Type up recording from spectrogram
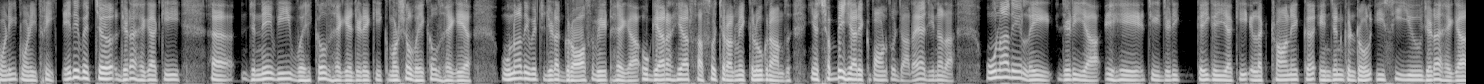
2023 ਇਹਦੇ ਵਿੱਚ ਜਿਹੜਾ ਹੈਗਾ ਕਿ ਜਿੰਨੇ ਵੀ ਵਹੀਕਲਸ ਹੈਗੇ ਜਿਹੜੇ ਕਿ ਕਮਰਸ਼ੀਅਲ ਵਹੀਕਲਸ ਹੈਗੇ ਆ, ਉਹਨਾਂ ਦੇ ਵਿੱਚ ਜਿਹੜਾ ਗ੍ਰੋਸ weight ਹੈਗਾ, ਉਹ 11794 ਕਿਲੋਗ੍ਰਾਮਸ ਜਾਂ 26000 ਇੱਕ ਪਾਉਂਡ ਤੋਂ ਜ਼ਿਆਦਾ ਹੈ ਜਿਨ੍ਹਾਂ ਦਾ। ਉਹਨਾਂ ਦੇ ਲਈ ਜਿਹੜੀ ਆ, ਇਹ ਚੀਜ਼ ਜਿਹੜੀ ਕਹੀ ਗਈ ਆ ਕਿ ਇਲੈਕਟ੍ਰੋਨਿਕ ਇੰਜਨ ਕੰਟਰੋਲ ECU ਜਿਹੜਾ ਹੈਗਾ,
